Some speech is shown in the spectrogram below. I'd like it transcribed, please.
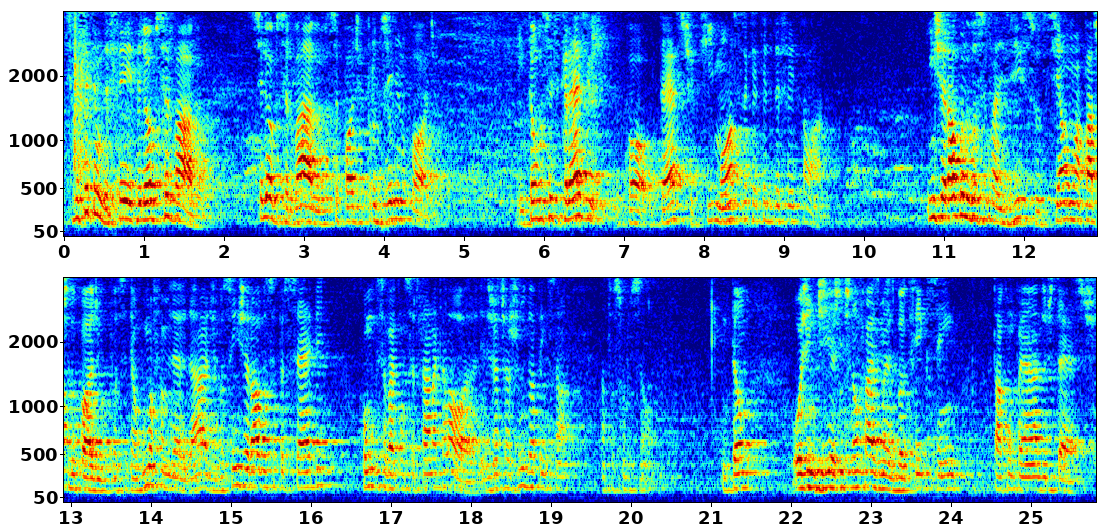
Se você tem um defeito, ele é observável. Se ele é observável, você pode reproduzir ele no código. Então você escreve o, teste que mostra que aquele defeito está lá. Em geral, quando você faz isso, se há uma parte do código que você tem alguma familiaridade, você em geral você percebe como que você vai consertar naquela hora. Ele já te ajuda a pensar na tua solução. Então, hoje em dia a gente não faz mais bug fix sem estar acompanhado de teste.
